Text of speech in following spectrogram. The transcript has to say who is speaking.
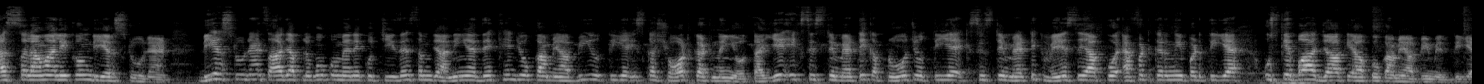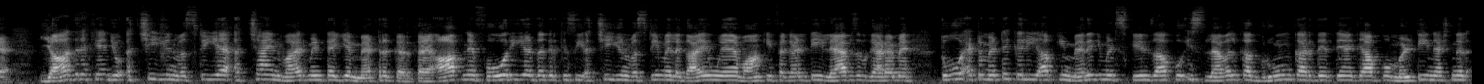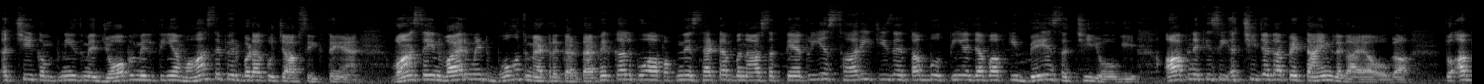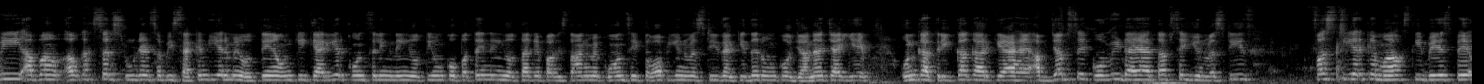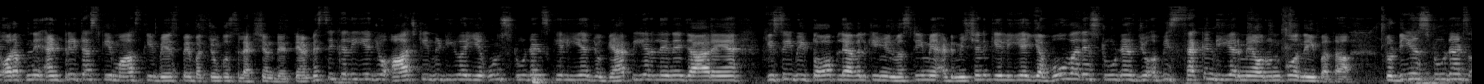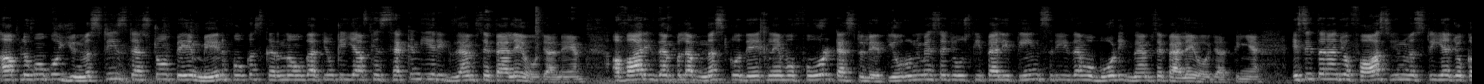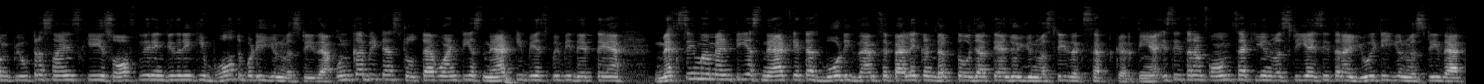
Speaker 1: السلام علیکم dear student dear students آج آپ لوگوں کو میں نے کچھ چیزیں سمجھانی ہیں۔ دیکھیں، جو کامیابی ہوتی ہے، اس کا شارٹ کٹ نہیں ہوتا۔ یہ ایک سسٹمیٹک اپروچ ہوتی ہے، ایک سسٹمیٹک وے سے آپ کو ایفرٹ کرنی پڑتی ہے۔ اس کے بعد جا کے آپ کو کامیابی ملتی ہے۔ یاد رکھیں، جو اچھی یونیورسٹی ہے اچھا انوائرمنٹ ہے، یہ میٹر کرتا ہے۔ آپ نے فور ایئرز اگر کسی اچھی یونیورسٹی میں لگائے ہوئے ہیں، وہاں کی فیکلٹی لیبز وغیرہ میں تو وہ ایٹومیٹکلی آپ کی مینجمنٹ سکلز آپ کو اس لیول کا گروم کر دیتے ہیں کہ آپ کو ملٹی نیشنل اچھی کمپنیز میں جاب ملتی ہیں، وہاں سے پھر بڑا کچھ آپ سیکھتے ہیں۔ وہاں سے انوائرمنٹ بہت میٹر کرتا ہے۔ پھر کل کو آپ اپنے سیٹ اپ بنا سکتے ہیں۔ تو یہ ساری چیزیں تب ہوتی ہیں جب آپ کی بیس اچھی ہوگی۔ آپ نے کسی اچھی جگہ پہ ٹائم لگایا ہوگا۔ تو ابھی اب اکثر اسٹوڈنٹس ابھی سیکنڈ ایئر میں ہوتے ہیں، ان کی کیریئر کونسلنگ نہیں ہوتی، ان کو پتہ ہی نہیں ہوتا کہ پاکستان میں کون سی ٹاپ یونیورسٹیز ہیں، کدھر ان کو جانا چاہیے، ان کا طریقہ کار کیا ہے۔ اب جب سے کووڈ آیا، تب سے یونیورسٹیز فرسٹ ایئر کے مارکس کی بیس پہ اور اپنے انٹری ٹیسٹ کی مارکس کی بیس پہ بچوں کو سلیکشن دیتے ہیں. بیسیکلی یہ جو آج کی ویڈیو ہے یہ ان سٹوڈنٹس کے لیے جو گیپ ایئر لینے جا رہے ہیں، کسی بھی ٹاپ لیول کی یونیورسٹی میں ایڈمیشن کے لیے یا وہ والے سٹوڈنٹس جو ابھی سیکنڈ ایئر میں اور ان کو نہیں پتا. تو ڈیئر سٹوڈنٹس آپ لوگوں کو یونیورسٹیز ٹیسٹوں پہ مین فوکس کرنا ہوگا کیونکہ یہ آپ کے سیکنڈ ایئر ایگزام سے پہلے ہو جانے ہیں. اب فار ایگزامپل آپ نسٹ کو دیکھ لیں، وہ فور ٹیسٹ لیتی ہے اور ان میں سے جو اس کی پہلی تین سیریز ہیں وہ بورڈ ایگزام سے پہلے ہو جاتی ہیں. اسی طرح جو فاسٹ یونیورسٹی ہے جو کمپیوٹر سائنس کی، سافٹ ویئر انجینئرنگ کی بہت بڑی یونیورسٹیز ہے ان کا بھی ٹیسٹ ہوتا ہے، وہ این ٹی ایس نیٹ کی بیس پہ بھی دیتے ہیں۔ Maximum N T S NET کے ٹیسٹ بورڈ ایگزام سے پہلے کنڈکٹ ہو جاتے ہیں جو یونیورسٹیز ایکسپٹ کرتی ہیں۔ اسی طرح کام سیٹ یونیورسٹی ہے، اسی طرح یو ٹی یونیورسٹیز ہے۔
